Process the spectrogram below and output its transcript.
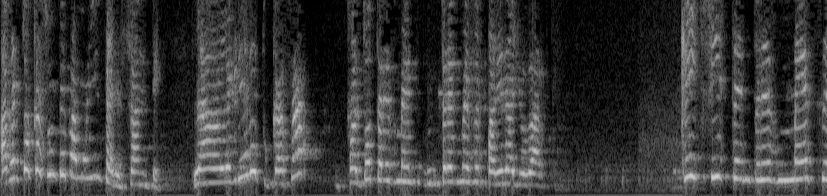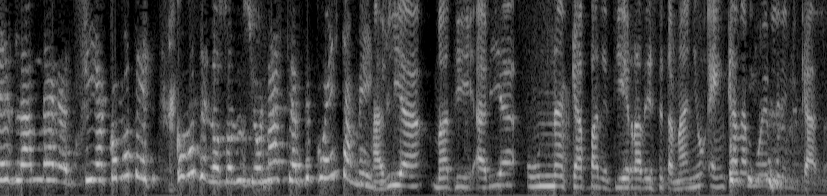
A ver, tocas un tema muy interesante. La alegría de tu casa, faltó tres, tres meses para ir a ayudarte. ¿Qué hiciste en tres meses, Lambda García? ¿Cómo te, cómo te lo solucionaste? Cuéntame. Había, Mati, había una capa de tierra de este tamaño en cada mueble de mi casa.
